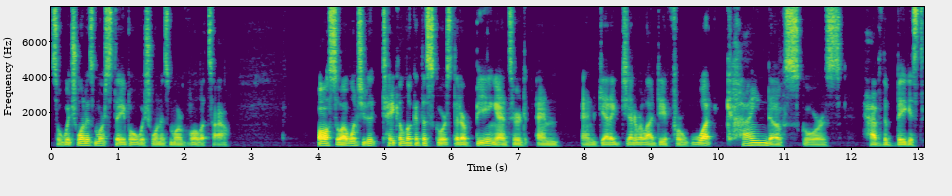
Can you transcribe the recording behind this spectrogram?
so which one is more stable, which one is more volatile? Also, I want you to take a look at the scores that are being entered and, and get a general idea for what kind of scores have the biggest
